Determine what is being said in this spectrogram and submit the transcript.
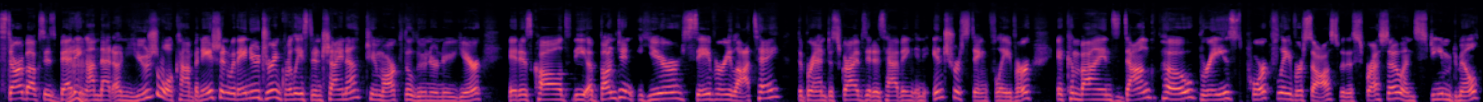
Starbucks is betting mm. on that unusual combination with a new drink released in China to mark the Lunar New Year. It is called the Abundant Year Savory Latte. The brand describes it as having an interesting flavor. It combines Dong Po braised pork flavor sauce with espresso and steamed milk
